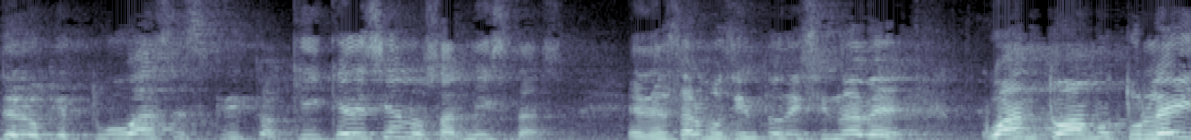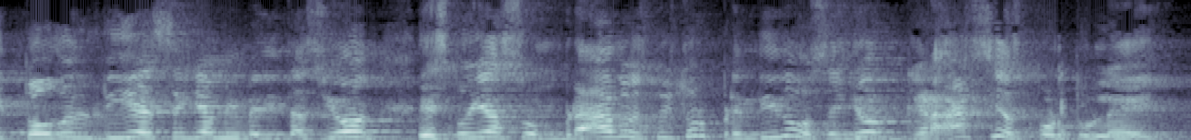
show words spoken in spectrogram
de lo que tú has escrito aquí. ¿Qué decían los salmistas? En el Salmo 119, cuánto amo tu ley, todo el día es ella mi meditación. Estoy asombrado, estoy sorprendido, Señor, gracias por tu ley.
